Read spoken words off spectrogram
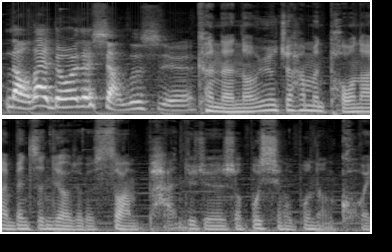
脑袋都会在想这些。可能哦，因为就他们头脑里面真的有这个算盘，就觉得说不行，我不能亏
